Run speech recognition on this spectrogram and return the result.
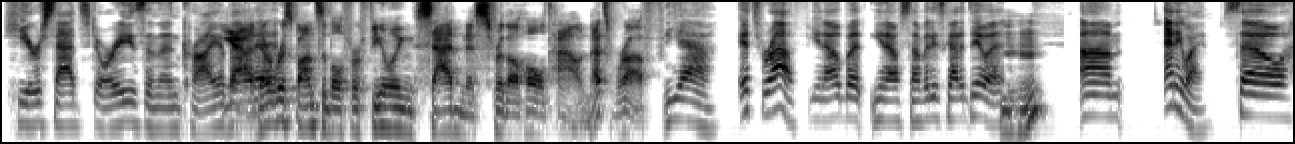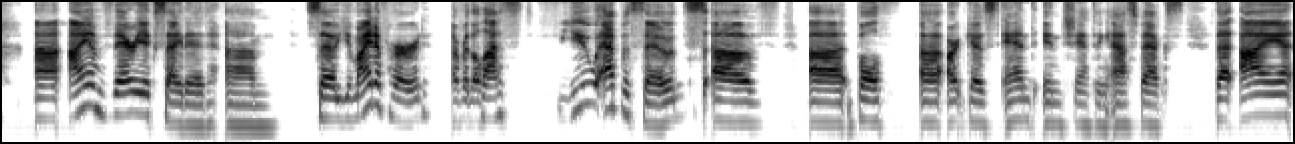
hear sad stories and then cry about yeah, it. they're responsible for feeling sadness for the whole town. That's rough. yeah, it's rough, you know, but you know somebody's got to do it. hmm Um. Anyway, so uh, I am very excited. Um. So you might have heard over the last few episodes of uh both uh Art Ghost and Enchanting Aspects that I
